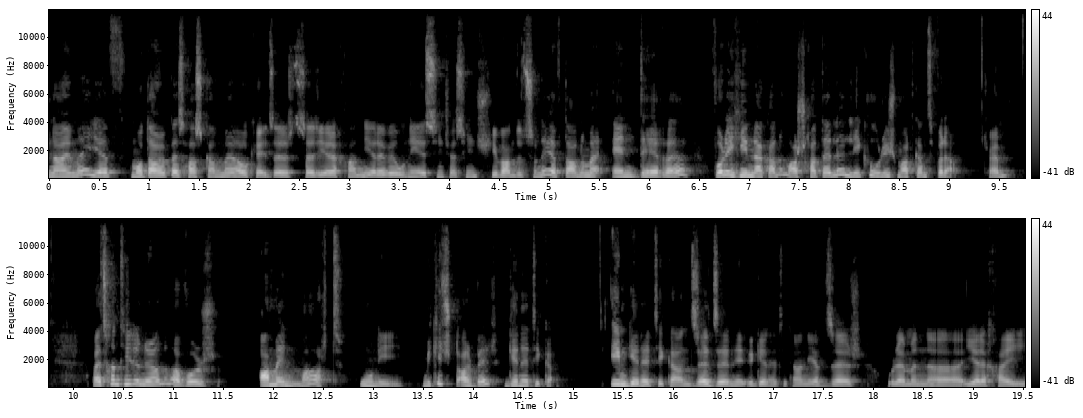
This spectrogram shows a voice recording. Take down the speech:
նայում է եւ մոտավորապես հասկանում է, օքեյ, ձեր ձեր երեխան երևի ունի այսինչ այսինչ հիվանդություն եւ տանում է այն դերը, որը հիմնականում աշխատել է լիքը ուրիշ մարդկանց վրա, չէ՞։ Բայց խնդիրը նրանում է, որ ամեն մարդ ունի մի քիչ տարբեր գենետիկա։ Իմ գենետիկան, ձեր գենետիկան եւ ձեր ուրեմն երեխայի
